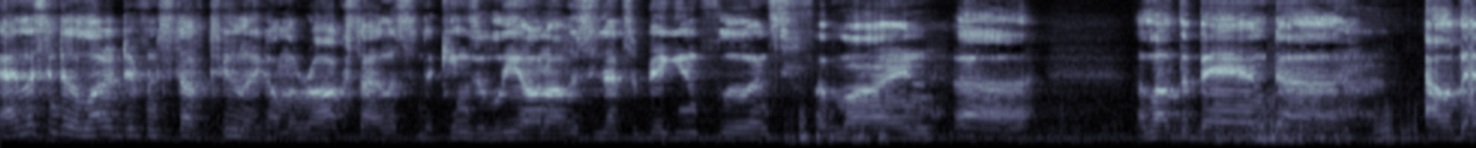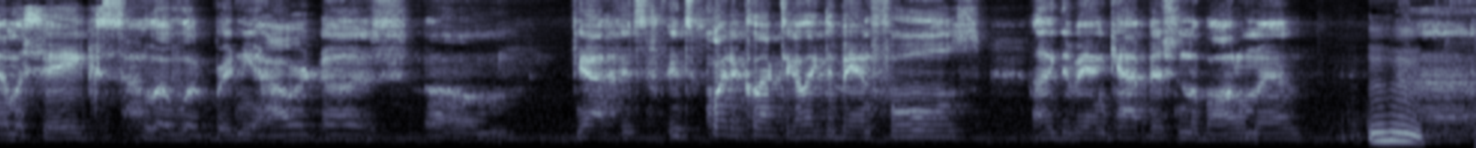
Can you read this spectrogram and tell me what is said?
I listened to a lot of different stuff too, like on the rock side. I listened to Kings of Leon. Obviously, that's a big influence of mine. Uh, I love the band uh, Alabama Shakes. I love what Brittany Howard does. Um, yeah, it's it's quite eclectic. I like the band Fools. I like the band Catfish and the Bottlemen. Mm-hmm. Uh,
